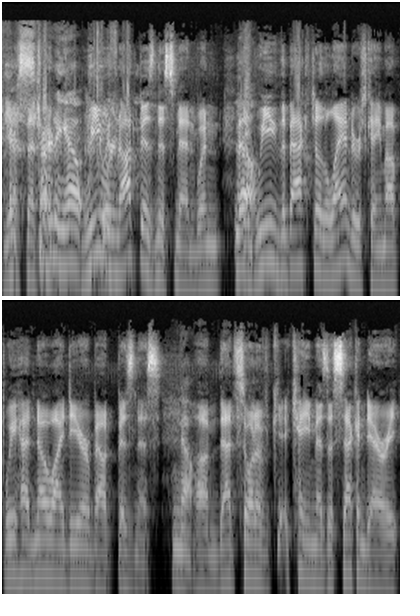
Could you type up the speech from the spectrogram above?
yes, that's starting right. out. We with, were not businessmen when, no. we the back to the landers came up. We had no idea about business. No, um, that sort of came as a secondary.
